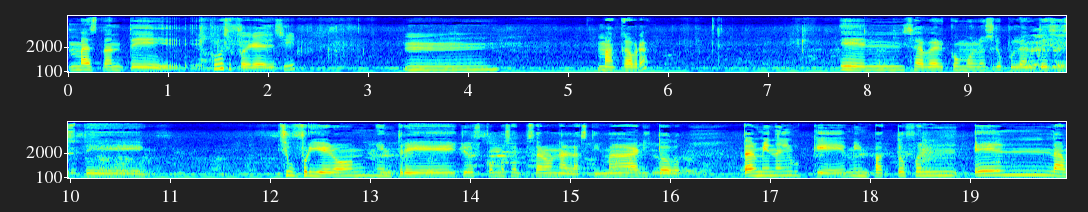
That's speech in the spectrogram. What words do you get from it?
bastante cómo se podría decir mm, macabra. El saber cómo los tripulantes este sufrieron entre ellos cómo se empezaron a lastimar y todo también algo que me impactó fue el, la,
